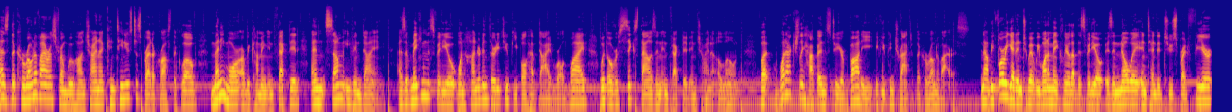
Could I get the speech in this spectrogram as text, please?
As the coronavirus from Wuhan, China continues to spread across the globe, many more are becoming infected and some even dying. As of making this video, 132 people have died worldwide, with over 6,000 infected in China alone. But what actually happens to your body if you contract the coronavirus? Now, before we get into it, we want to make clear that this video is in no way intended to spread fear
